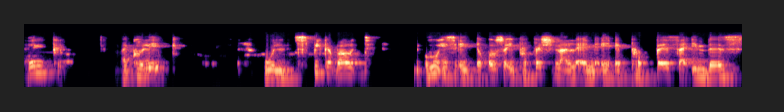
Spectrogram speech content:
I think my colleague will speak about who is a, also a professional and a, a professor in this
